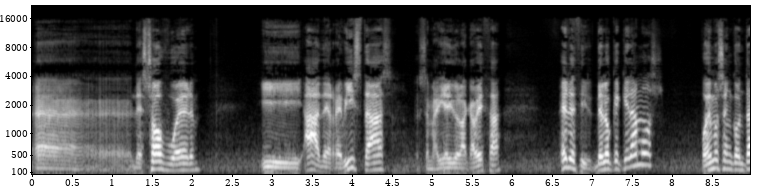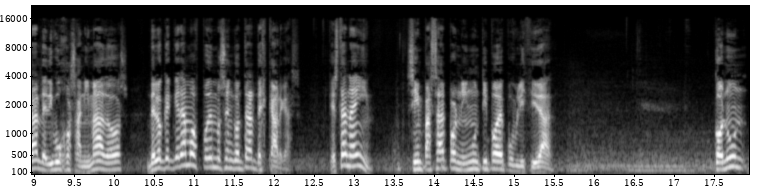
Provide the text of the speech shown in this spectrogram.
Eh, de software y... Ah, de revistas, se me había ido la cabeza. Es decir, de lo que queramos podemos encontrar de dibujos animados, de lo que queramos podemos encontrar descargas. Están ahí. sin pasar por ningún tipo de publicidad. Con un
